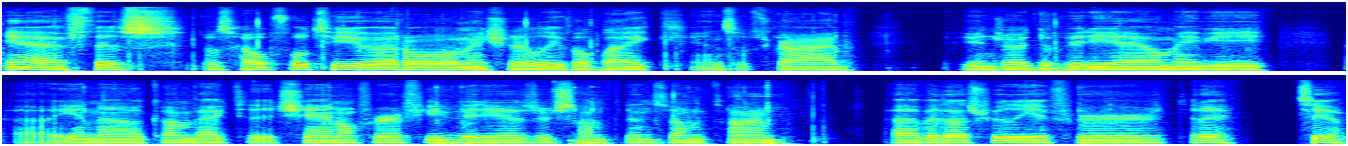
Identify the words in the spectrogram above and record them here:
yeah, if this was helpful to you at all, make sure to leave a like and subscribe. If you enjoyed the video, maybe, uh, you know, come back to the channel for a few videos or something sometime. Uh, but that's really it for today. See ya.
